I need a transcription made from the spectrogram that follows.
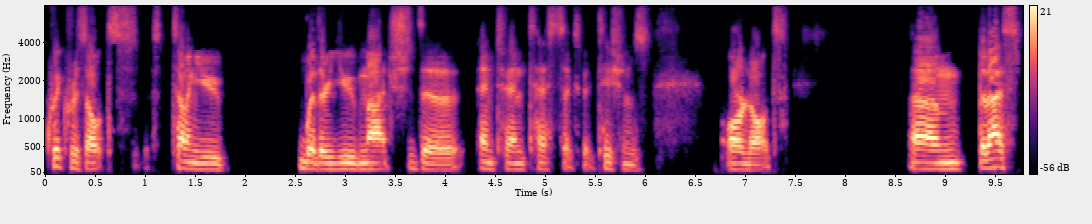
quick results telling you whether you match the end-to-end tests expectations or not. Um, but that's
